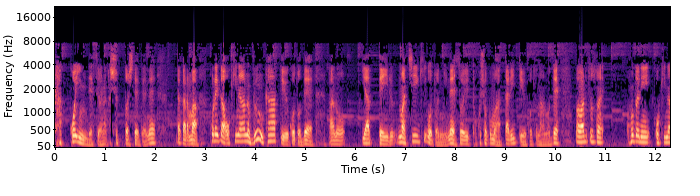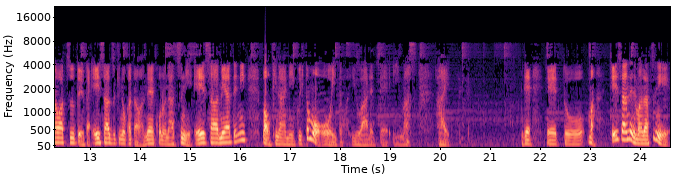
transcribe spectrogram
かっこいいんですよ。なんかシュッとしててね。だからまあ、これが沖縄の文化っていうことで、あの、やっている。まあ、地域ごとにね、そういう特色もあったりっていうことなので、まあ、割とその、本当に沖縄通というか、エイサー好きの方はね、この夏にエイサー目当てに、まあ、沖縄に行く人も多いと言われています。はい。で、えっ、と、まあ、エイサーね、まあ、夏に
